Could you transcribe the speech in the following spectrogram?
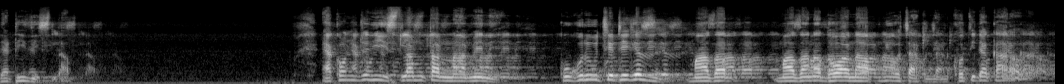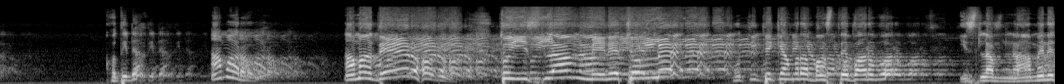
দ্যাট ইজ ইসলাম এখন যদি ইসলামটা না মেনে কুকুরে কুকুরেও চেটে গেছে, মাজার, মাজানা ধোয়া না, আপনিও চাটলেন। ক্ষতিটা কার হবে? ক্ষতিটা আমার হবে। আমাদের হবে। তো ইসলাম মেনে চললে ক্ষতি থেকে আমরা বাঁচতে পারব। ইসলাম না মেনে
